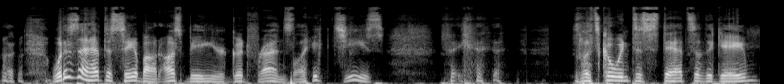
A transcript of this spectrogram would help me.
what does that have to say about us being your good friends? Like, jeez. let's go into stats of the game.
